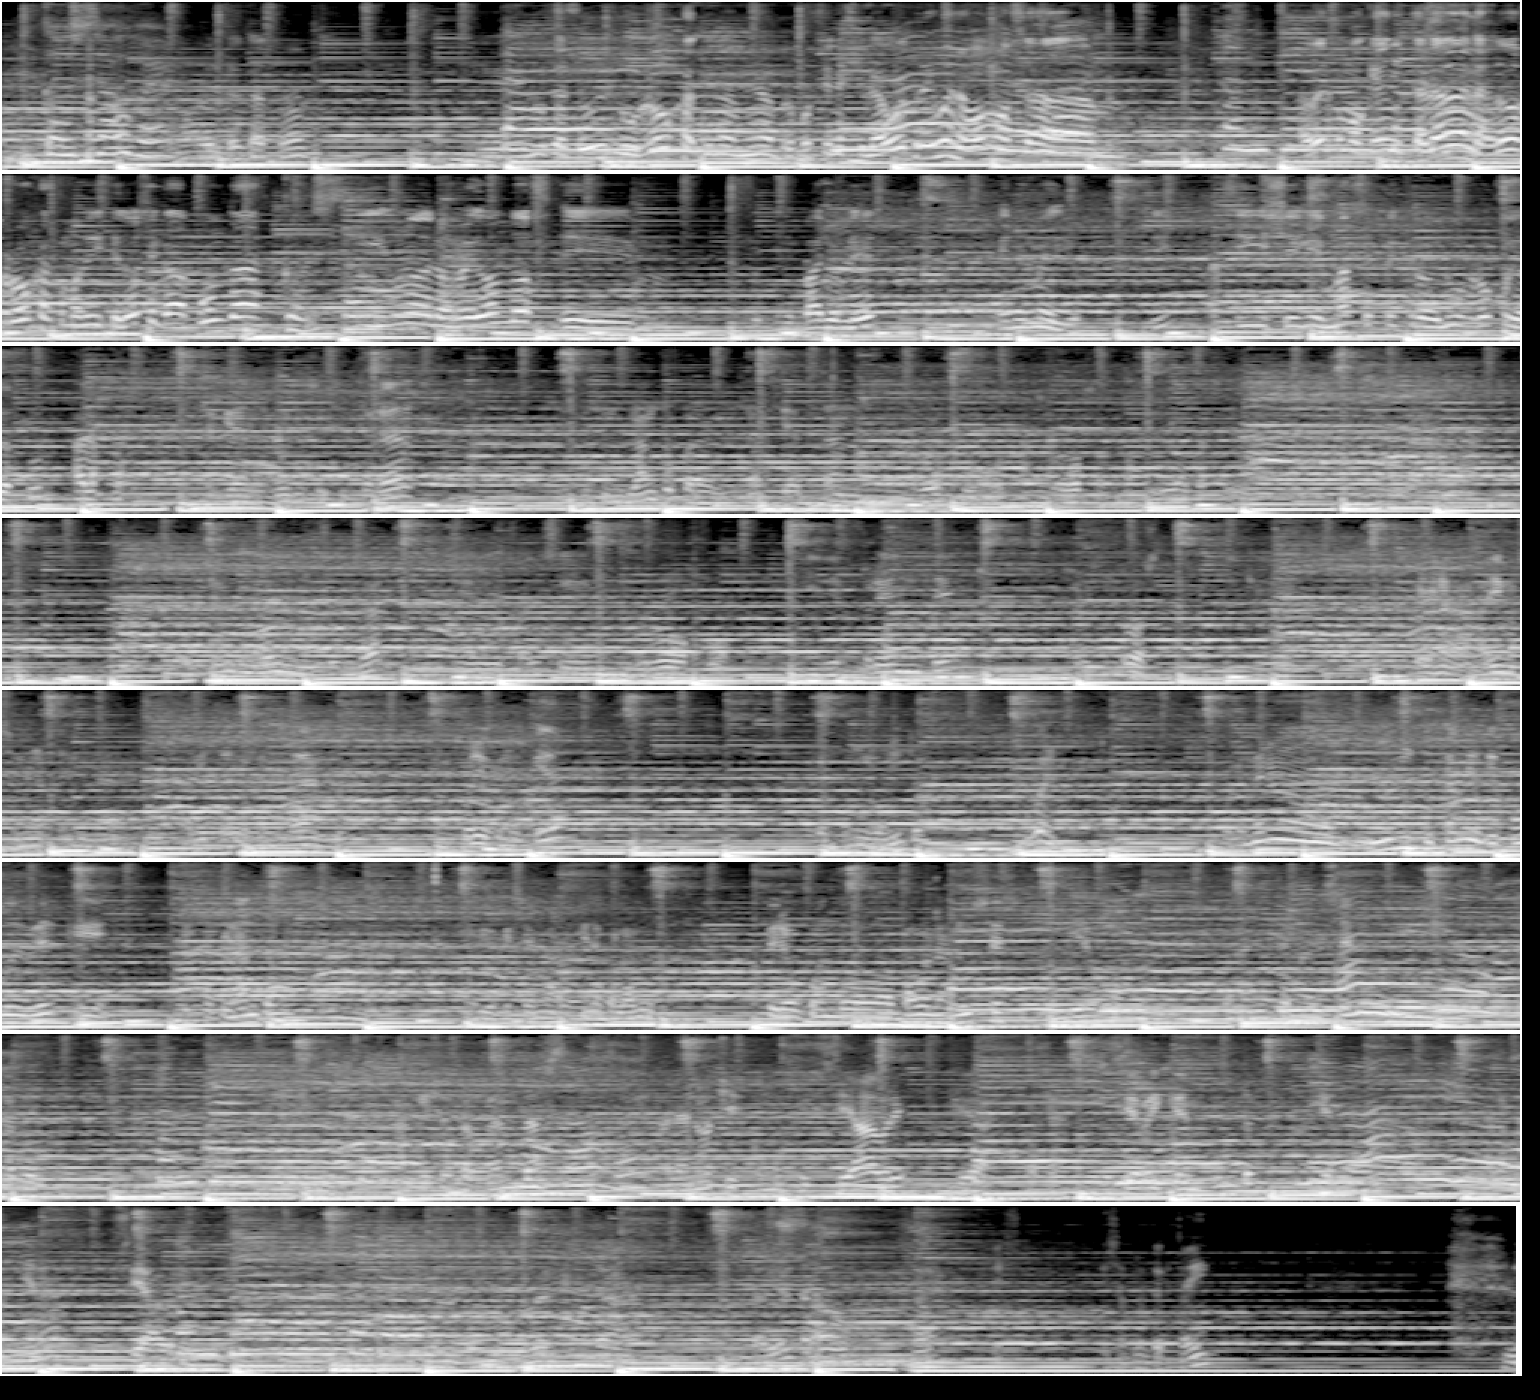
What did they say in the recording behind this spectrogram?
luz azul, luz roja, tiene las mismas proporciones que la otra. Y bueno, vamos a, a ver cómo quedan instaladas las dos rojas, como le dije, dos en cada punta y uno de los redondos eh, varios LEDs en el medio. Así llegue más espectro de luz rojo y azul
